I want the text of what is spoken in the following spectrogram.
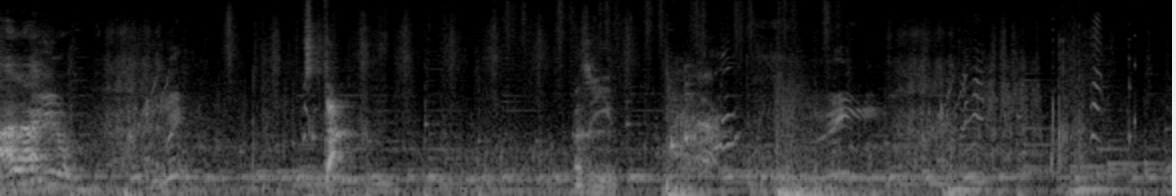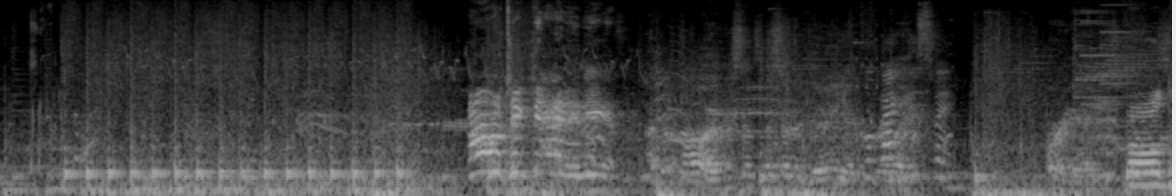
I like you. Stop. Was it you? Take that, idiot! I don't know. Ever since I started doing it, Go back like this way. Sorry, I just Hold.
